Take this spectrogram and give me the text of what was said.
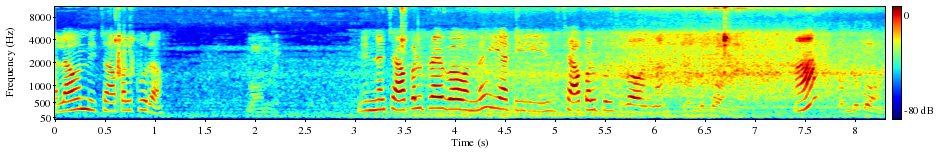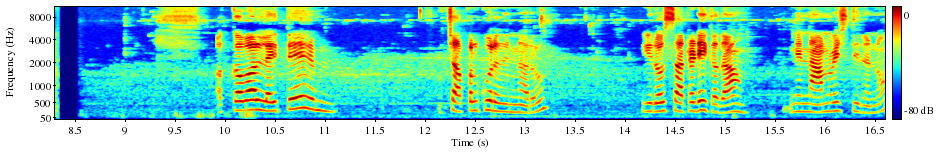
ఎలా ఉంది చేపల కూర? బాగుంది. నిన్న చేపల ఫ్రై బాగుందా? ఇటు చేపల పులుసు బాగుందా? రెండు బాగుంది ఆ? రెండు బాగుంది అక్క వాళ్ళు అయితే చేపల కూర తిన్నారు. ఈరోజు సాటర్డే కదా నేను నాన్ వెజ్ తినను.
